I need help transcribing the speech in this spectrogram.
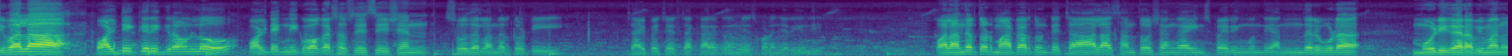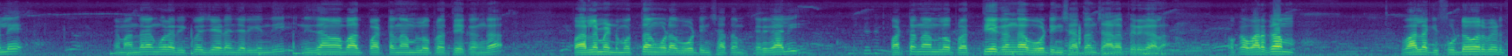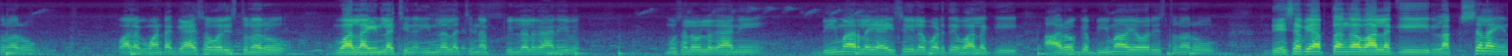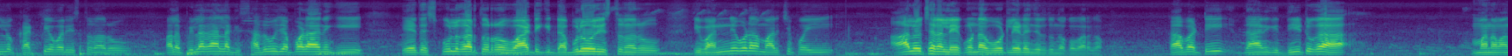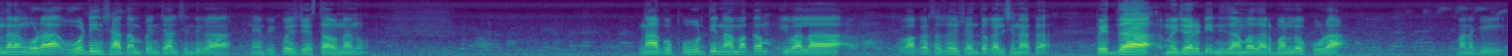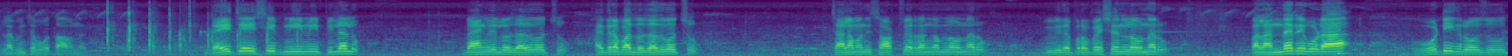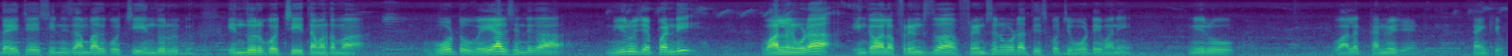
ఇవాళ పాలిటెక్నిక్ గ్రౌండ్లో polytechnic walkers association సోదరులందరితోటి చాయ్ పే చర్చ కార్యక్రమం చేసుకోవడం జరిగింది. వాళ్ళందరితో మాట్లాడుతుంటే చాలా సంతోషంగా ఇన్స్పైరింగ్ ఉంది. అందరూ కూడా మోడీ గారి అభిమానులే. మేమందరం కూడా రిక్వెస్ట్ చేయడం జరిగింది. నిజామాబాద్ పట్టణంలో ప్రత్యేకంగా పార్లమెంట్ మొత్తం కూడా ఓటింగ్ శాతం పెరగాలి. పట్టణంలో ప్రత్యేకంగా ఓటింగ్ శాతం చాలా పెరగాల. ఒక వర్గం వాళ్ళకి ఫుడ్ ఓవర్ పెడుతున్నారు వాళ్ళకి వంట గ్యాస్ ఓవర్ ఇస్తున్నారు వాళ్ళ ఇండ్ల చిన్న ఇండ్లలో చిన్న పిల్లలు కానీ ముసలోళ్ళు కానీ బీమార్ల ఐసీయూలో పడితే వాళ్ళకి ఆరోగ్య బీమా ఎవరిస్తున్నారు దేశవ్యాప్తంగా వాళ్ళకి లక్షల ఇండ్లు కట్టి ఎవరిస్తున్నారు వాళ్ళ పిల్లగాళ్ళకి చదువు చెప్పడానికి ఏదైతే స్కూల్ కడుతున్నారో వాటికి డబ్బులు ఎవరిస్తున్నారు ఇవన్నీ కూడా మర్చిపోయి ఆలోచన లేకుండా ఓట్లు వేయడం జరుగుతుంది ఒక వర్గం. కాబట్టి దానికి ధీటుగా మనం అందరం కూడా ఓటింగ్ శాతం పెంచాల్సిందిగా నేను రిక్వెస్ట్ చేస్తూ ఉన్నాను. నాకు పూర్తి నమ్మకం ఇవాళ వాకర్స్ అసోసియేషన్తో కలిసినాక పెద్ద మెజారిటీ నిజామాబాద్ అర్బన్లో కూడా మనకి లభించబోతూ ఉన్నది. దయచేసి మీ మీ పిల్లలు బెంగళూరులో చదవచ్చు హైదరాబాద్లో చదవచ్చు. చాలామంది సాఫ్ట్వేర్ రంగంలో ఉన్నారు వివిధ ప్రొఫెషన్లో ఉన్నారు. వాళ్ళందరినీ కూడా ఓటింగ్ రోజు దయచేసి నిజామాబాద్కి వచ్చి ఇందూరు ఇందూరుకు వచ్చి తమ తమ ఓటు వేయాల్సిందిగా మీరు చెప్పండి. వాళ్ళని కూడా ఇంకా వాళ్ళ ఫ్రెండ్స్ ద్వారా ఫ్రెండ్స్ని కూడా తీసుకొచ్చి ఓటేయమని మీరు వాళ్ళకి కన్వే చేయండి. Thank you.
